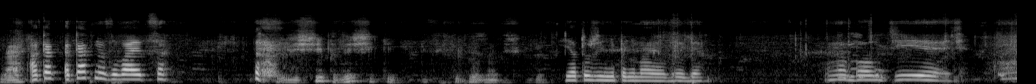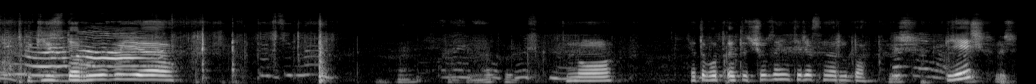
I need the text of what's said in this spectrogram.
Да. А как, а как называется? Лещи, подлещики. Я тоже не понимаю в рыбе. Обалдеть. Такие здоровые. Одинаковые. Но. Это вот, это что за интересная рыба? Лещ. Лещ? Лещ.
